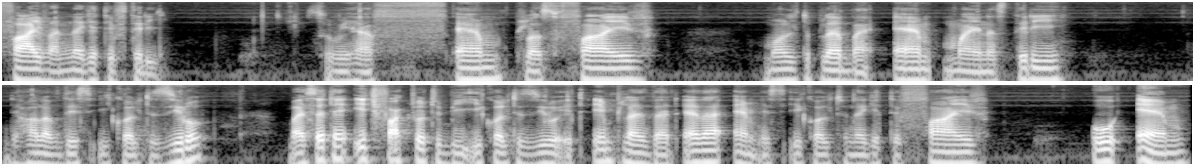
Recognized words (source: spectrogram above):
5 and negative 3 so we have m plus 5 multiplied by m minus 3 the whole of this equal to 0 by setting each factor to be equal to 0 it implies that either m is equal to negative 5 or m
